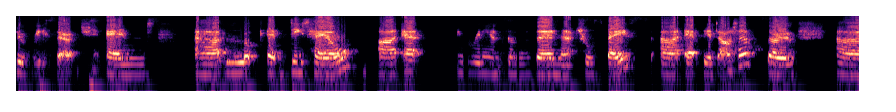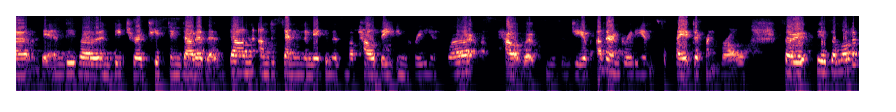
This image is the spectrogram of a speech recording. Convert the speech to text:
do research and uh, look at detail uh, at ingredients in the natural space uh, at their data. So uh, the in vivo, in vitro testing data that's done, understanding the mechanism of how the ingredient works, how it works in synergy of other ingredients to play a different role. So there's a lot of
